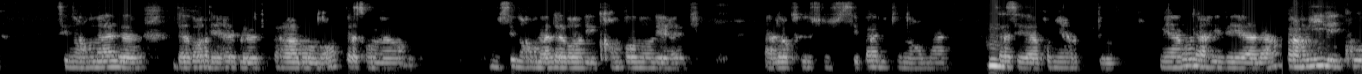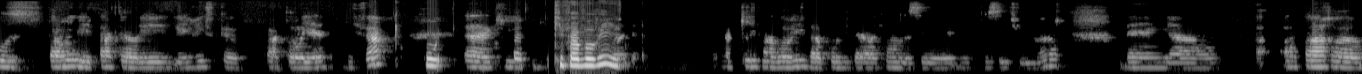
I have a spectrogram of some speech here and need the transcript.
C'est normal euh, d'avoir des règles super abondantes parce qu'on a, c'est normal d'avoir des crampes pendant les règles. Alors que c'est pas du tout normal. Mm. Ça, c'est la première chose. Mais avant d'arriver à là, parmi les causes, parmi les facteurs, les, les risques factoriels, ça? Oui. euh, qui, qui favorisent qui favorise la prolifération de ces, de ces tumeurs, ben, il y a, à, part euh,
